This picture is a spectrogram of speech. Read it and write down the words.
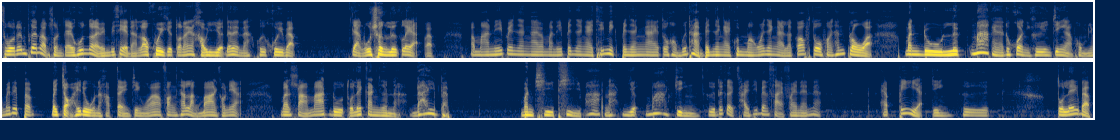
สมมติเพื่อนๆแบบสนใจหุ้นตัวไหนเป็นพิเศษนะเราคุยกับตัวนั้นกับเขาเยอะได้เลยนะคือคุยแบบอยากรู้เชิงลึกเลยอะแบบ ประมาณนี้เป็นยังไงประมาณนี้เป็นยังไงเทคนิคเป็นยังไงตัวของพื้นฐานเป็นยังไงคุณมองว่ายังไง แล้วก็ตัวฟังก์ชันโปรอะมันดูลึกมากเลยนะทุกคนคือจริงๆอะผมยังไม่ได้ไปเจาะให้ดูนะครับ แต่จริงๆว่าฟังก์ชันหลังบ้านเขาเนี่ยมันสามารถดูตัวเลขการเงินอะ ได้แบบบัญชีถี่มากนะ เยอะมากจริง คือถ้าเกิดใครที่เป็นสายไฟแนนซ์เนี่ยแฮปปี้อะจริงคือตัวเลขแบบ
